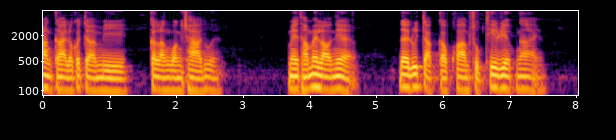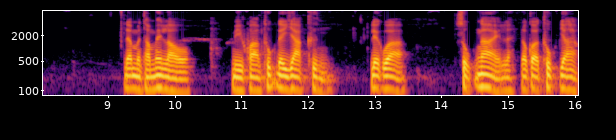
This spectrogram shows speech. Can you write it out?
ร่างกายเราก็จะมีกำลังวังชาด้วยไม่ทำให้เราเนี่ยได้รู้จักกับความสุขที่เรียบง่าย และมันทำให้เรามีความทุกข์ได้ยากขึ้น เรียกว่าสุขง่ายแล้วก็ทุกข์ยาก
